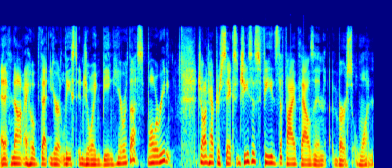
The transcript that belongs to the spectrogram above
And if not i hope that you're at least enjoying being here with us while we're reading. John chapter 6 jesus feeds the 5000 verse 1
